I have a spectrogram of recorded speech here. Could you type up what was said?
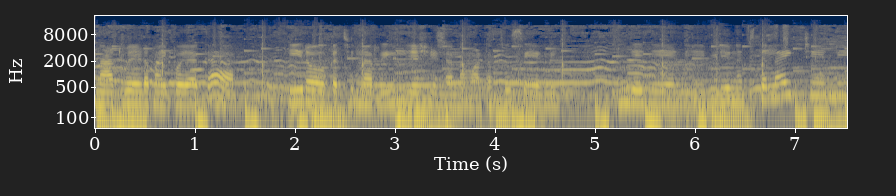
నాటు వేయడం అయిపోయాక హీరో ఒక చిన్న రీల్ చేసిండు అన్నమాట చూసేయండి. ఎంజాయ్ చేయండి. వీడియో నచ్చితే లైక్ చేయండి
